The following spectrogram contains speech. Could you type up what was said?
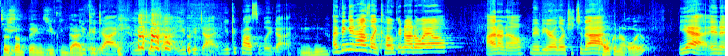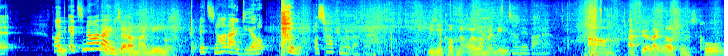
to You- some things, you, can die. You from could it. die. You could die. You could die. You could possibly die. Mm-hmm. I think it has like coconut oil. I don't know. Maybe you're allergic to that. Coconut oil? yeah, in it. I- Look, it's not I ideal. use that on my knees. It's not ideal. Let's talk more about that. Using coconut oil on my knees. Tell me about it. Um, I feel like lotion's cool,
